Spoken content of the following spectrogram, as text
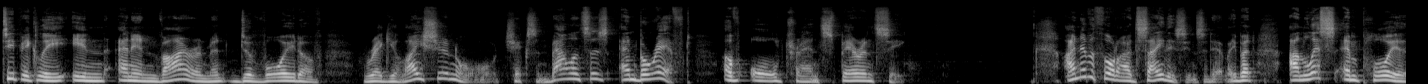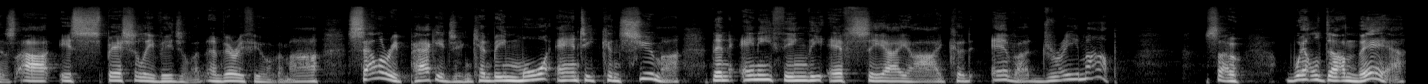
typically in an environment devoid of regulation or checks and balances and bereft of all transparency. I never thought I'd say this, incidentally, but unless employers are especially vigilant, and very few of them are, salary packaging can be more anti consumer than anything the FCAI could ever dream up. So, well done there,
